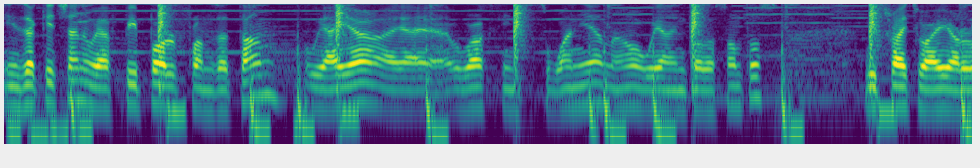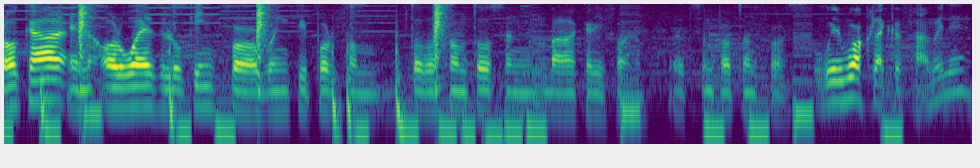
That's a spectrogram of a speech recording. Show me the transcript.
In the kitchen we have people from the town. We hire, I, I work since one year now, we are in Todos Santos. We try to hire local and always looking for bring people from Todos Santos and Baja California. That's important for us. We work like a family,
